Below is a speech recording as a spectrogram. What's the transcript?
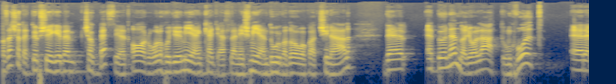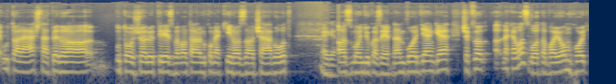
az esetek többségében csak beszélt arról, hogy ő milyen kegyetlen és milyen durva dolgokat csinál, de ebből nem nagyon láttunk. Volt erre utalás, tehát például a utolsó előtti részben van talán, amikor megkínozza a csávót, Igen. az mondjuk azért nem volt gyenge, csak tudod, nekem az volt a bajom, hogy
